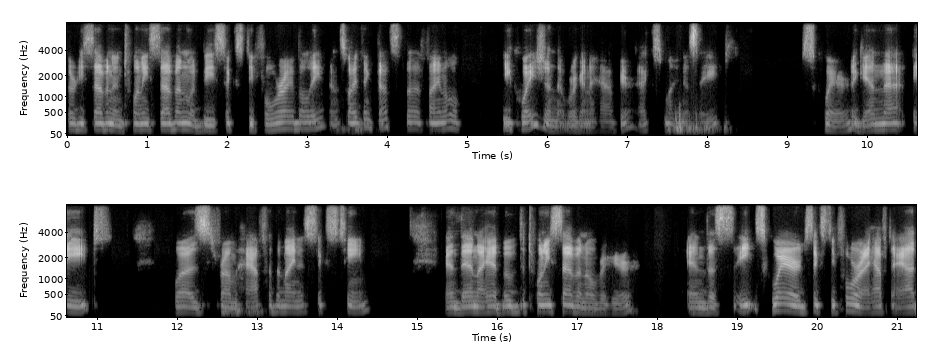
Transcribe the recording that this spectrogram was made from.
37 and 27 would be 64, I believe. And so I think that's the final equation that we're going to have here, x minus 8 squared. Again, that 8 was from half of the minus 16. And then I had moved the 27 over here. And this 8 squared, 64, I have to add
